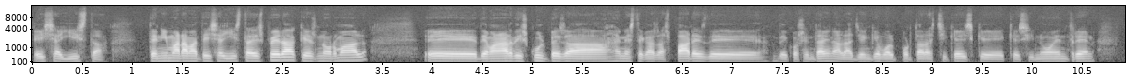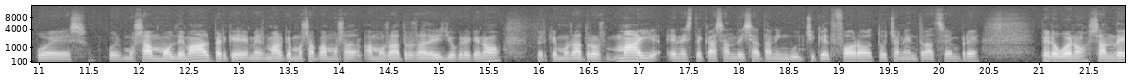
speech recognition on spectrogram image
eixa llista. Tenim ara mateixa llista d'espera, que és normal, eh, demanar disculpes a, en este cas als pares de, de Cosentaina, a la gent que vol portar els xiquets, que, que si no entren pues, pues mos sap molt de mal, perquè més mal que mos sap a, mos, a nosaltres, a ells jo crec que no, perquè nosaltres mai en este cas han deixat a ningú xiquet fora, tots han entrat sempre, però bueno, s'han de...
